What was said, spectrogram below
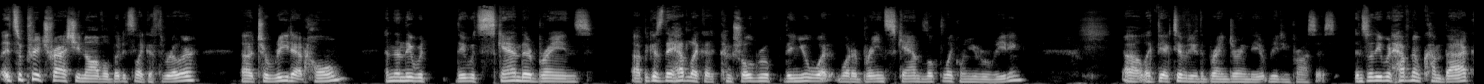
it's a pretty trashy novel, but it's like a thriller uh, to read at home, and then they would they would scan their brains uh, because they had like a control group. They knew what what a brain scan looked like when you were reading, uh, like the activity of the brain during the reading process, and so they would have them come back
